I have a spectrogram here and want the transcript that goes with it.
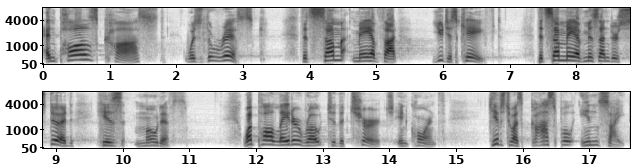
And Paul's cost was the risk that some may have thought, you just caved, that some may have misunderstood his motives. What Paul later wrote to the church in Corinth gives to us gospel insight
